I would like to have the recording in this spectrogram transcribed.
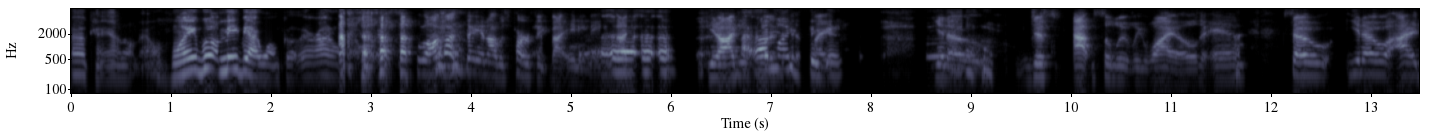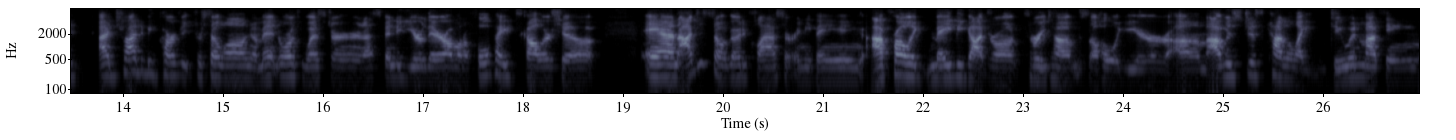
okay, I don't know. Well, well maybe I won't go there. I don't know. well, I'm not saying I was perfect by any means. I, uh, uh, uh. you know, I just I'm like, like you know, just absolutely wild. And so, you know, I I tried to be perfect for so long. I'm at Northwestern. I spend a year there. I'm on a full paid scholarship. And I just don't go to class or anything. I probably maybe got drunk three times the whole year. Um, I was just kind of like doing my thing,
